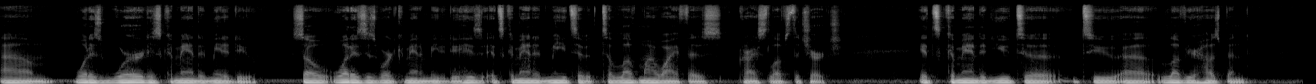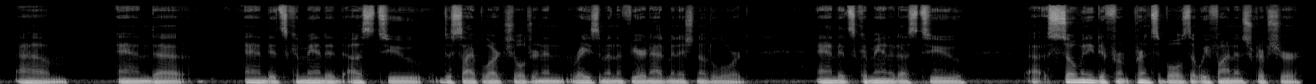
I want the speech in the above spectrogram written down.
Um, what his word has commanded me to do. So what has his word commanded me to do? His it's commanded me to to love my wife as christ loves the church. It's commanded you to to uh, love your husband. Um, and uh, and it's commanded us to disciple our children and raise them in the fear and admonition of the Lord. And it's commanded us to uh, so many different principles that we find in Scripture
